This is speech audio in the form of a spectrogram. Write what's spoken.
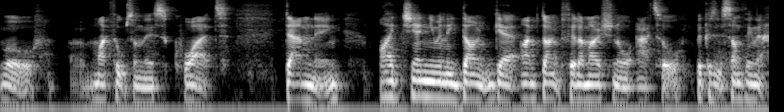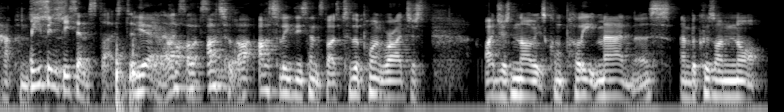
well, uh, my thoughts on this quite damning. I genuinely don't get, I don't feel emotional at all because it's something that happens. You've been desensitized to. Yeah, you know, that's ut- understandable. utterly, utterly desensitized to the point where I just, I just know it's complete madness, and because I'm not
